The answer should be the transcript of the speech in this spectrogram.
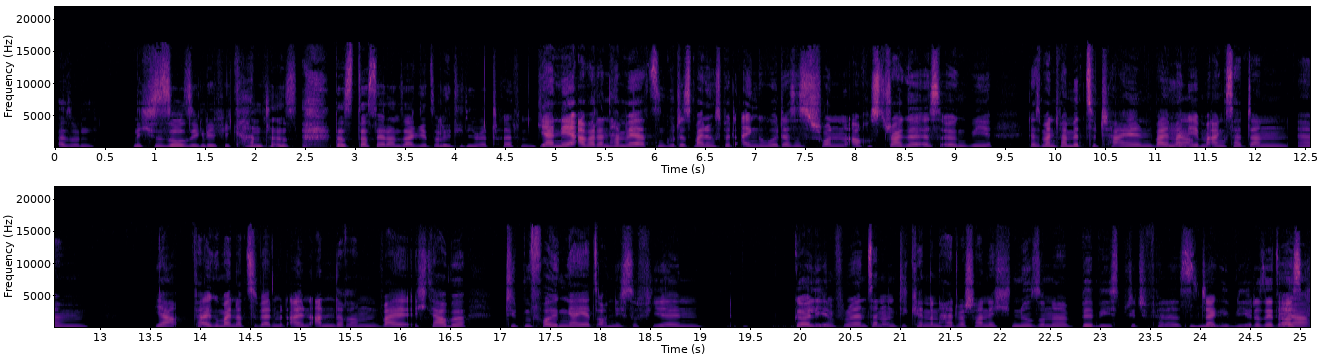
also nicht so signifikant ist, dass, dass er dann sagt, jetzt soll ich dich nicht mehr treffen. Ja, nee, aber dann haben wir jetzt ein gutes Meinungsbild eingeholt, dass es schon auch ein Struggle ist, irgendwie das manchmal mitzuteilen, weil man Ja. eben Angst hat, dann ähm, ja, verallgemeinert zu werden mit allen anderen, weil ich glaube, Typen folgen ja jetzt auch nicht so vielen Girly-Influencern und die kennen dann halt wahrscheinlich nur so eine Bibby's Beauty Palace, Mhm. Juggy B oder so jetzt aus. Ja,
